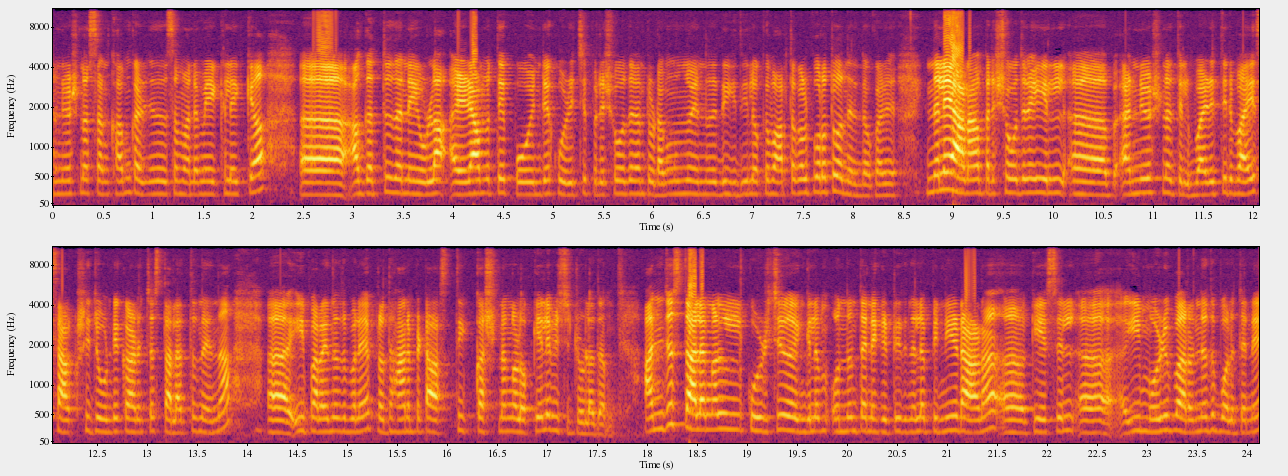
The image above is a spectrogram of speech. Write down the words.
അന്വേഷണ സംഘം കഴിഞ്ഞ ദിവസം വനമേഖലയ്ക്ക് അകത്ത് തന്നെയുള്ള ഏഴാമത്തെ പോയിന്റ് കുഴിച്ച് പരിശോധന തുടങ്ങുന്നു എന്ന രീതിയിലൊക്കെ വാർത്തകൾ പുറത്തു വന്നിരുന്നു. ഇന്നലെയാണ് പരിശോധനയിൽ ആ, അന്വേഷണത്തിൽ വഴിത്തിരിവായി സാക്ഷി ചൂണ്ടിക്കാണിച്ച സ്ഥലത്ത് നിന്ന് ഈ പറയുന്നത് പോലെ പ്രധാനപ്പെട്ട അസ്ഥി കഷ്ണങ്ങളൊക്കെ ലഭിച്ചിട്ടുള്ളത്. അഞ്ച് സ്ഥലങ്ങളിൽ കുഴിച്ചെങ്കിലും ഒന്നും തന്നെ കിട്ടിയിരുന്നില്ല. പിന്നീടാണ് കേസിൽ ഈ മൊഴി പറഞ്ഞതുപോലെ തന്നെ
